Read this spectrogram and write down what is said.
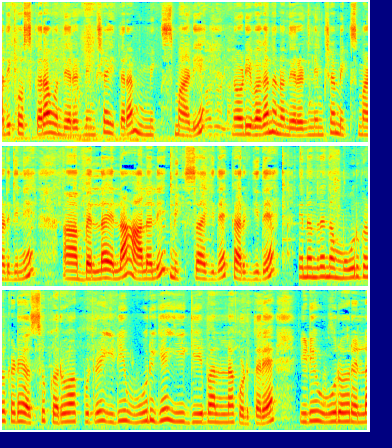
ಅದಕ್ಕೋಸ್ಕರ ಒಂದು ಎರಡು ನಿಮಿಷ ಈ ಥರ ಮಿಕ್ಸ್ ಮಾಡಿ. ನೋಡಿ, ಇವಾಗ ನಾನು ಒಂದು ಎರಡು ನಿಮಿಷ ಮಿಕ್ಸ್ ಮಾಡಿದ್ದೀನಿ ಬೆಲ್ಲ ಎಲ್ಲ ಹಾಲಲ್ಲಿ ಮಿಕ್ಸ್ ಆಗಿದೆ, ಕರಗಿದೆ. ಏನಂದರೆ ನಮ್ಮ ಊರುಗಳ ಕಡೆ ಹಸು ಕರು ಹಾಕ್ಬಿಟ್ರೆ ಇಡೀ ಊರಿಗೆ ಈ ಗೀಬಾಲನ್ನ ಕೊಡ್ತಾರೆ. ಇಡೀ ಊರವರೆಲ್ಲ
